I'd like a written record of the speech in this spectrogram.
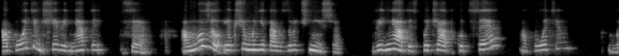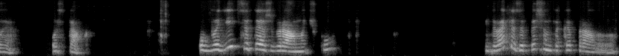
а потім ще відняти С. А можу, якщо мені так зручніше, відняти спочатку С, а потім Б. Ось так. Обведіть це теж в рамочку. І давайте запишемо таке правило.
